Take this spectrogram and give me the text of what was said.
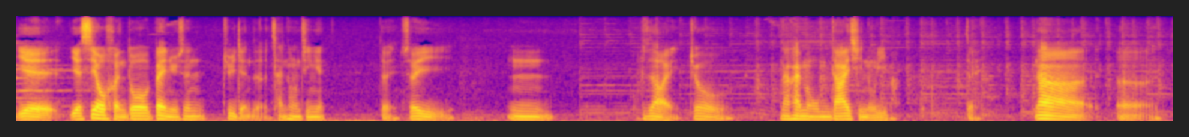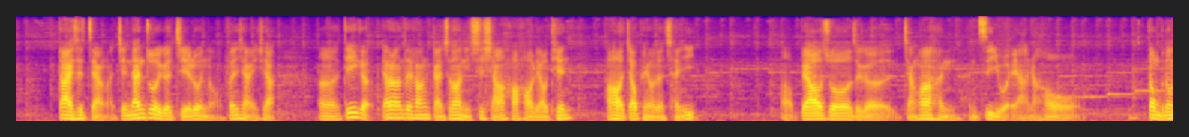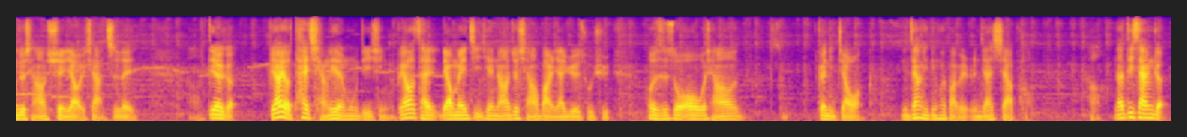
也也是有很多被女生据点的惨痛经验，对，所以嗯。不知道哎，就男孩们，我们大家一起努力吧。对，那呃，大概是这样啊。简单做一个结论哦，分享一下。呃，第一个要让对方感受到你是想要好好聊天、好好交朋友的诚意。哦，不要说这个讲话很很自以为啊，然后动不动就想要炫耀一下之类。啊，第二个。不要有太强烈的目的性，不要才聊没几天，然后就想要把人家约出去，或者是说哦，我想要跟你交往，你这样一定会把人家吓跑。那第三个，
